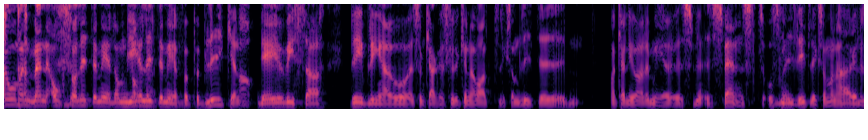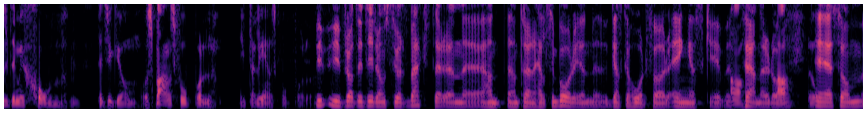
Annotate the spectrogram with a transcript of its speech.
jo men, men också lite mer, de ger lite mer för publiken. Det är ju vissa dribblingar och, som kanske skulle kunna varit liksom lite, man kan göra det mer sv- svenskt och smidigt liksom. Men här är det lite mer show. Det tycker jag om. Och spansk fotboll, italiensk fotboll. Vi, vi pratade tidigare om Stuart Baxter, en, eh, han, han tränar Helsingborg, en eh, ganska hård för engelsk eh, tränare då. eh, som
